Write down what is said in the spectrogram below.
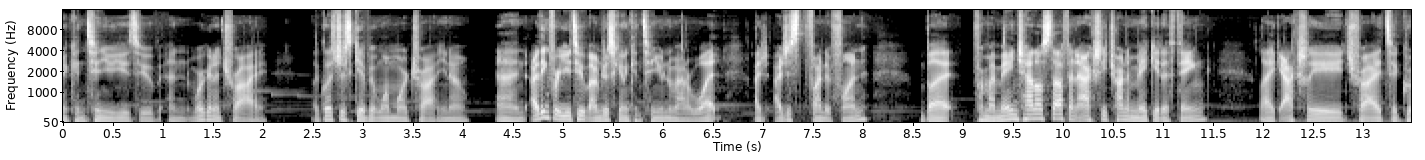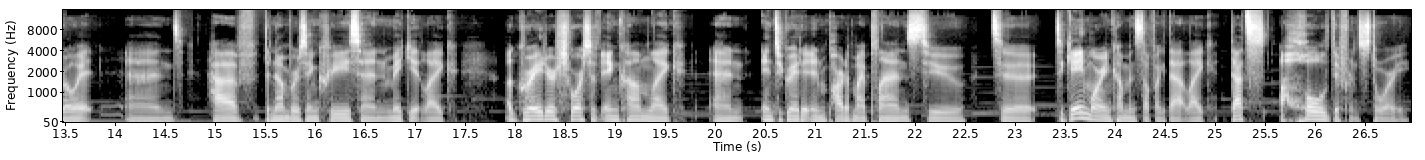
to continue YouTube and we're to try. Like, let's just give it one more try, you know? And I think for YouTube, I'm just to continue no matter what. I, I just find it fun. But for my main channel stuff and actually trying to make it a thing, like actually try to grow it and have the numbers increase and make it like a greater source of income, like, and integrate it in part of my plans to to to gain more income and stuff like that like that's a whole different story.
